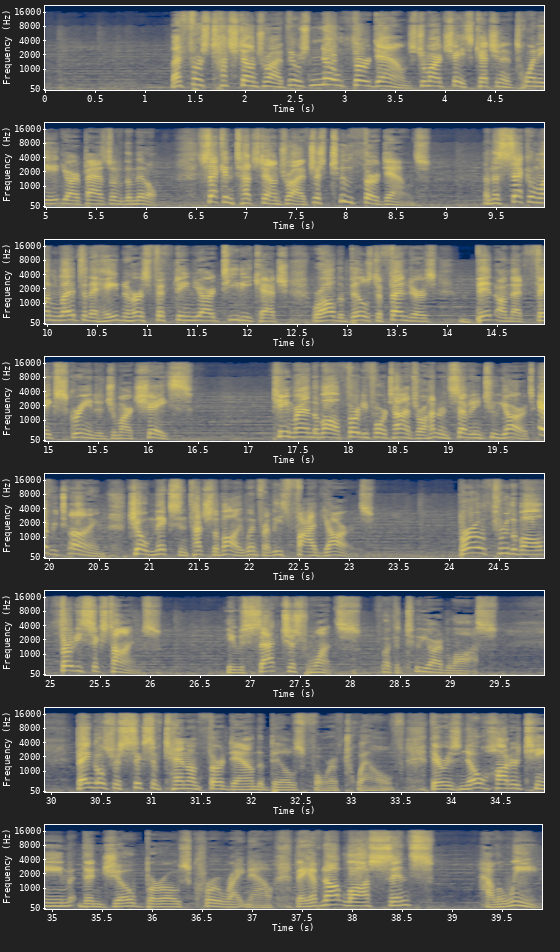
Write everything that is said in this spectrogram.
That first touchdown drive, there was no third downs. Ja'Marr Chase catching a 28 yard pass over the middle. Second touchdown drive, just two third downs. And the second one led to the Hayden Hurst 15 yard TD catch where all the Bills defenders bit on that fake screen to Ja'Marr Chase. Team ran the ball 34 times for 172 yards. Every time Joe Mixon touched the ball, he went for at least five yards. Burrow threw the ball 36 times. He was sacked just once like a two yard loss. Bengals were 6 of 10 on third down, the Bills 4 of 12. There is no hotter team than Joe Burrow's crew right now. They have not lost since Halloween.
